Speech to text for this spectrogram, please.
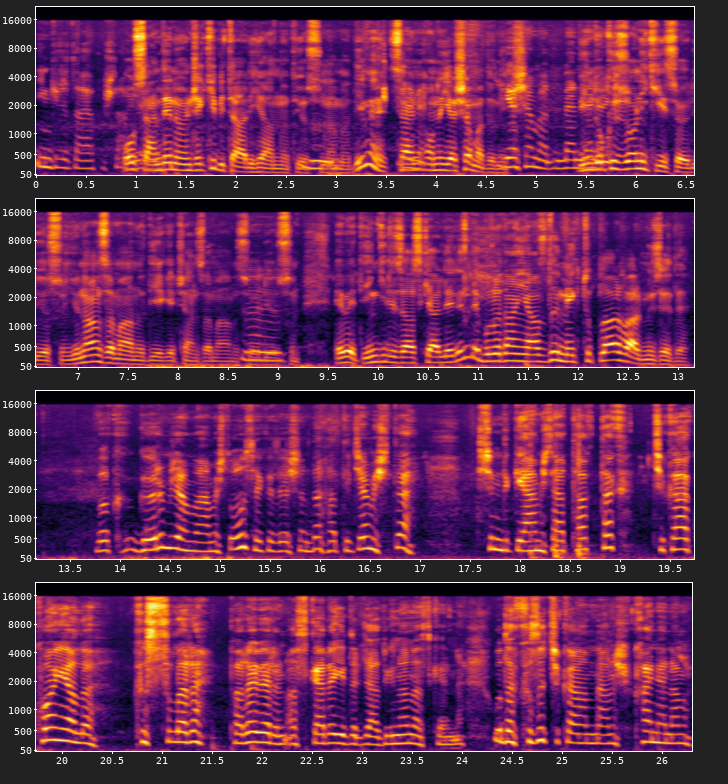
İngilizler yapmışlar. O yolu. senden önceki bir tarihi anlatıyorsun ama değil mi? Sen Evet. onu yaşamadın hiç. Yaşamadım ben. de öyle- 1912'yi söylüyorsun. Yunan zamanı diye geçen zamanı söylüyorsun. Evet İngiliz askerlerin de buradan yazdığı mektuplar var müzede. Bak görümcem varmış 18 yaşında Hatice'm işte. Şimdi gelmişler tak tak çıkar Konyalı kızlara para verin askere yedireceğiz Yunan askerine. O da kızı çıkaranlarmış kaynanam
